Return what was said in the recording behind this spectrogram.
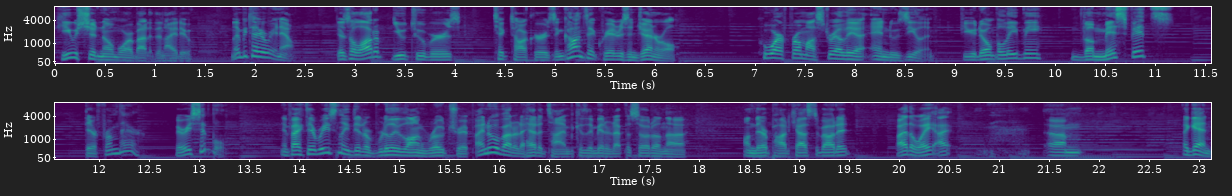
he should know more about it than I do. Let me tell you right now there's a lot of YouTubers, TikTokers, and content creators in general who are from Australia and New Zealand. If you don't believe me, the Misfits, they're from there. Very simple. In fact, they recently did a really long road trip. I knew about it ahead of time because they made an episode on the on their podcast about it. By the way, I um again,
